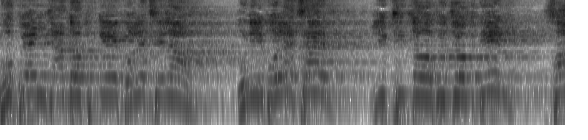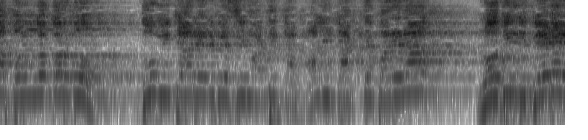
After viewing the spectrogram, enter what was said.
ভূপেন যাদবকে বলেছিলাম। উনি বলেছেন, লিখিত অভিযোগ দিন, সব বন্ধ করব। দু মিটারের বেশি মাটি বালি কাটতে পারে না। নদীর বেড়ে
